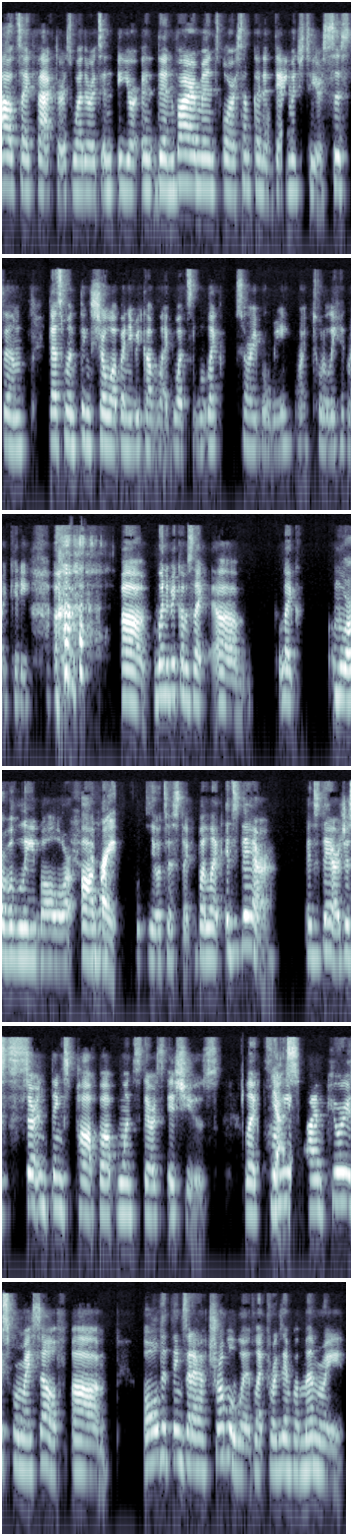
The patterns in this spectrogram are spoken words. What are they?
outside factors whether it's in your in the environment or some kind of damage to your system that's when things show up and you become like what's like sorry booby i totally hit my kitty. Uh, when it becomes like um like more of a label or right. the autistic but like it's there. It's there. Just certain things pop up once there's issues. Like for yes. me i'm curious for myself um all the things that i have trouble with like for example memory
